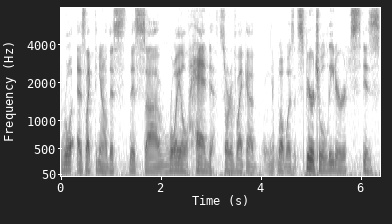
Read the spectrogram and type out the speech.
ro- as like you know this this uh, royal head, sort of like a what was it spiritual leader is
